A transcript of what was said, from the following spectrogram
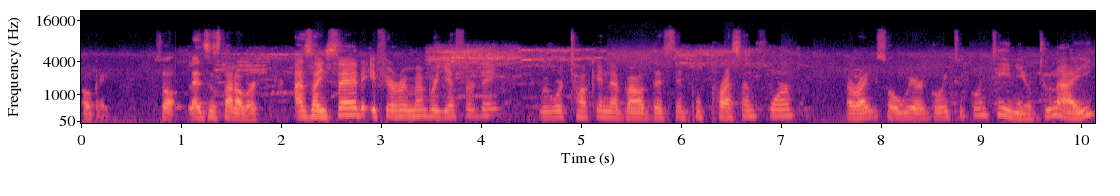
Okay, so let's start over. As I said, if you remember yesterday, we were talking about the simple present form. All right, so we are going to continue tonight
